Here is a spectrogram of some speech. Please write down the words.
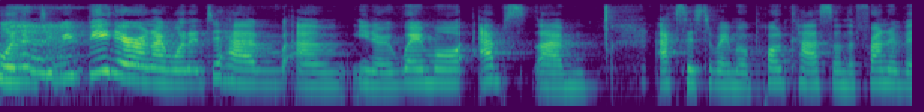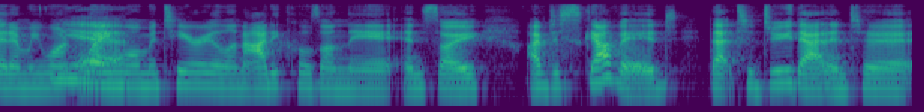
I want it to be bigger, and I want it to have, um, you know, way more apps, um, access to way more podcasts on the front of it, and we want way more material and articles on there. And so I've discovered that to do that and to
